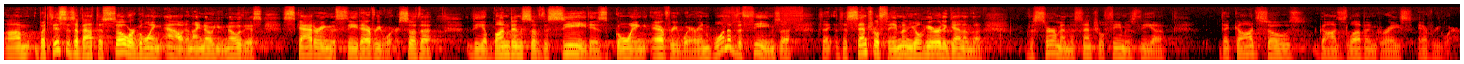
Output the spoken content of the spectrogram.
Um, but this is about the sower going out, and I know you know this, scattering the seed everywhere. So the the abundance of the seed is going everywhere. And one of the themes, uh, the, the central theme, and you'll hear it again in the the sermon, the central theme is the, uh, that God sows God's love and grace everywhere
